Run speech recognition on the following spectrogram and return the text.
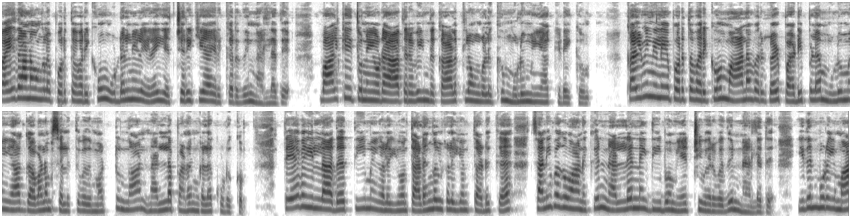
வயதானவங்களை பொறுத்த வரைக்கும் உடல்நிலையில் எச்சரிக்கையாக இருக்கிறது நல்லது. வாழ்க்கை துணையோட ஆதரவு இந்த காலத்தில் உங்களுக்கு முழுமையாக கிடைக்கும். கல்வி நிலையை பொறுத்த வரைக்கும் மாணவர்கள் படிப்பில் முழுமையாக கவனம் செலுத்துவது மட்டும்தான் நல்ல பலன்களை கொடுக்கும். தேவையில்லாத தீமைகளையும் தடங்கல்களையும் தடுக்க சனி பகவானுக்கு நல்லெண்ணெய் தீபம் ஏற்றி வருவது நல்லது. இதன் மூலயமா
